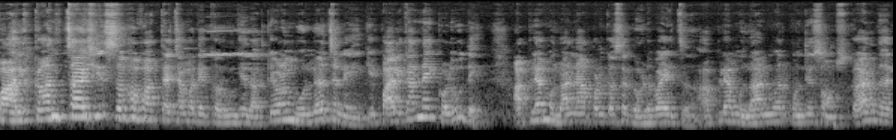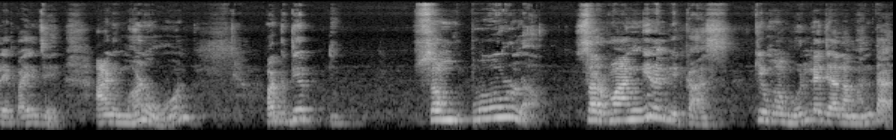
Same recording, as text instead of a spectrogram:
पालकांचाही सहभाग त्याच्यामध्ये करून गेला केवळ मुलंच नाही की पालकांनाही कळू दे. आपल्या मुलांना आपण कसं घडवायचं? आपल्या मुलांवर कोणते संस्कार झाले पाहिजे? आणि म्हणून अगदी संपूर्ण सर्वांगीण विकास किंवा मूल्य ज्याला म्हणतात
